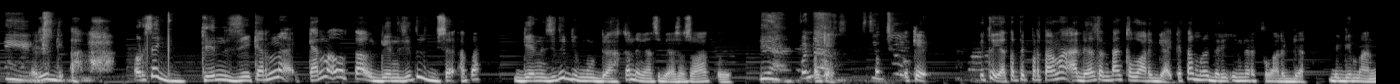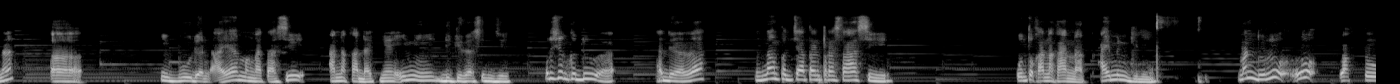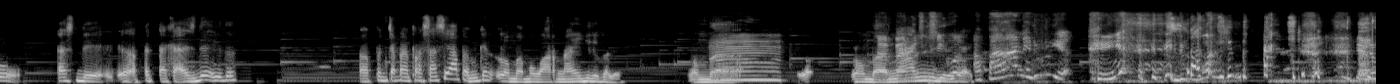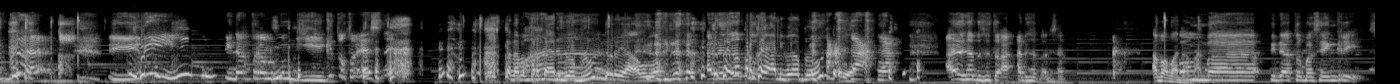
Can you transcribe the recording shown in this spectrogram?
Nih, Jadi ah, harusnya Gen Z karena karena lo tahu Gen Z itu bisa apa? Gen Z itu dimudahkan dengan segala sesuatu. Iya benar. Oke. Setuju. Oke, itu ya. Topik pertama adalah tentang keluarga. Kita mulai dari inner keluarga. Bagaimana eh, ibu dan ayah mengatasi anak-anaknya ini di generasi Z. Terus yang kedua adalah tentang pencapaian prestasi untuk anak-anak. I mean gini, man dulu lu waktu SD, eh, TK SD gitu, eh, pencapaian prestasi apa? Mungkin lomba mewarnai gitu kali. ya. Lomba Hmm, lomba apa nyanyi gitu gua, ya. apaan ya dulu ya? Kayaknya hidup gua hidup gua ini tidak terlalu menggigit waktu SD. Kenapa Oh, pertanyaan gue blunder ya Allah? Ada ada satu pertanyaan gue blunder ya? ada satu satu ada satu ada satu Apa apa? lomba pidato bahasa Inggris.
